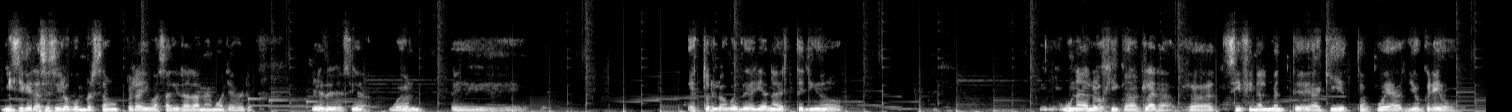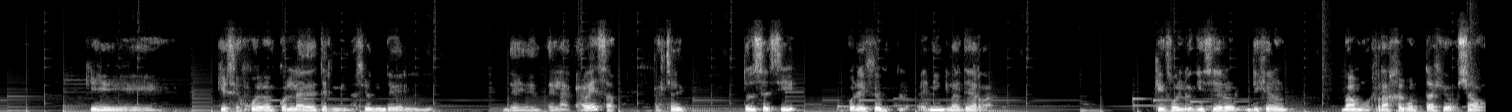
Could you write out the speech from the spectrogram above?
Ni siquiera sé si lo conversamos, pero ahí va a salir a la memoria, pero yo te decía, bueno, eh, estos locos deberían haber tenido una lógica clara. O sea, si finalmente aquí estas weas, yo creo que, que se juegan con la determinación del, de, la cabeza. Entonces, si, por ejemplo, en Inglaterra, ¿qué fue lo que hicieron? Dijeron, vamos, raja contagio, chao,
